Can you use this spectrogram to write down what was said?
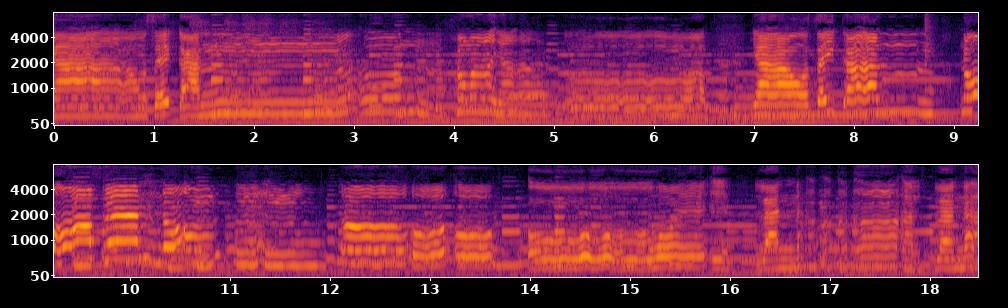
ยาวใส่กันเฮามายาวยาวใส่กันน้อแฟนน้องโอ้โอ้โอ้ยลานาลานา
